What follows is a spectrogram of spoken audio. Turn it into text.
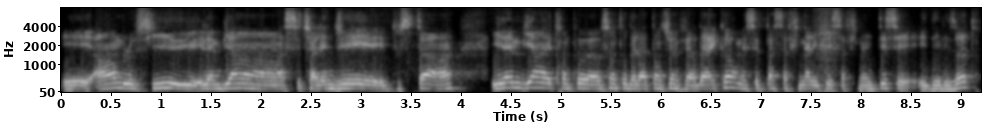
et humble aussi. Il aime bien se challenger et tout ça. Hein. Il aime bien être un peu au centre de l'attention et faire des records, mais c'est pas sa finalité. Sa finalité, c'est aider les autres.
